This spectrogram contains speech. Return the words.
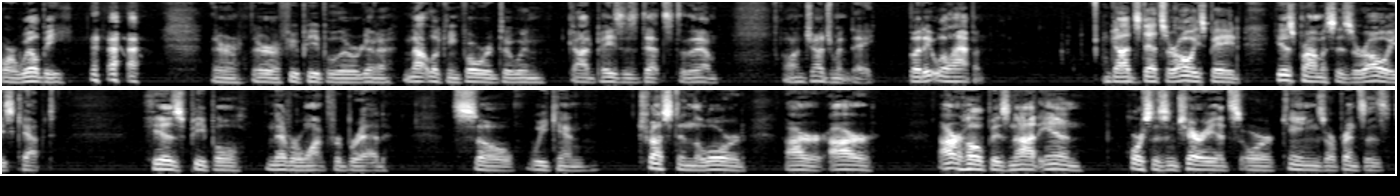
or will be. there, there are a few people that are gonna not looking forward to when God pays His debts to them on Judgment Day, but it will happen. God's debts are always paid. His promises are always kept. His people never want for bread. So we can trust in the Lord. Our our our hope is not in horses and chariots or kings or princes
